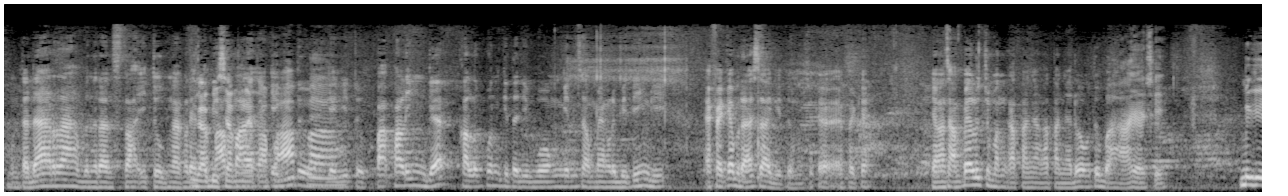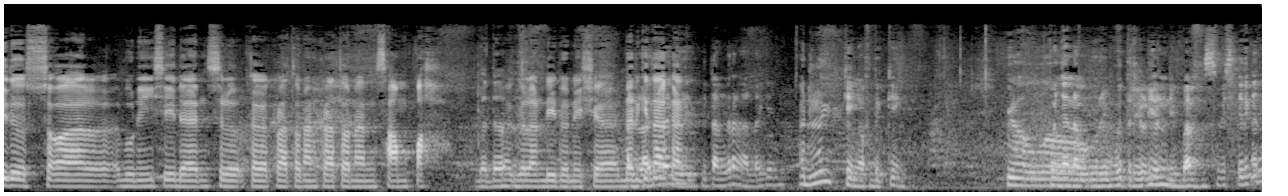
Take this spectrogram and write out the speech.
muntah darah beneran setelah itu nggak kelihatan Nggak bisa apa-apa melihat yang kayak gitu kayak gitu. Pa- paling enggak kalaupun kita dibohongin sama yang lebih tinggi efeknya berasa gitu maksudnya efeknya. Jangan sampai lu cuman katanya katanya doang tuh bahaya sih. Begitu soal Bu Ningsi dan selu- ke keratonan-keratonan sampah betul. dagelan di Indonesia. Dan Ada kita lagi akan di Tangerang ada lagi. Ada lagi? King of the King. Ya Allah. Punya 60 ribu triliun di bank Swiss. Jadi kan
